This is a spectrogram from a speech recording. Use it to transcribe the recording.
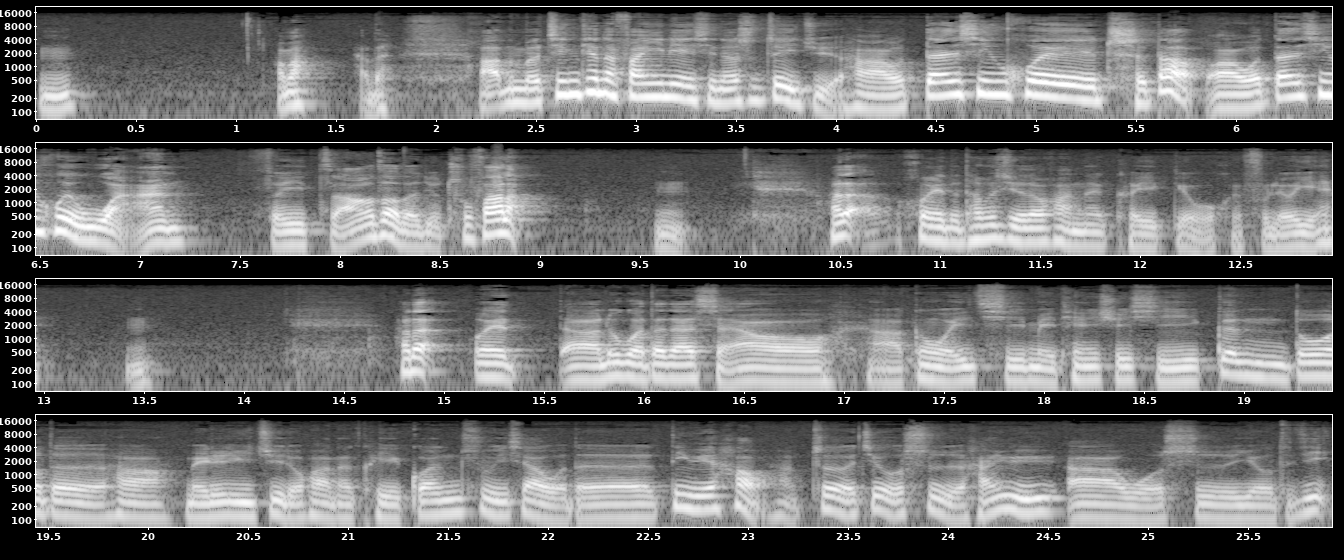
嗯，好吧，好的，好，那么今天的翻译练习呢是这一句哈，我担心会迟到啊，我担心会晚，所以早早的就出发了。嗯，好的，会的同学的话呢，可以给我回复留言。嗯，好的，我也啊，如果大家想要啊跟我一起每天学习更多的哈每日一句的话呢，可以关注一下我的订阅号哈，这就是韩语啊，我是柚子鸡。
